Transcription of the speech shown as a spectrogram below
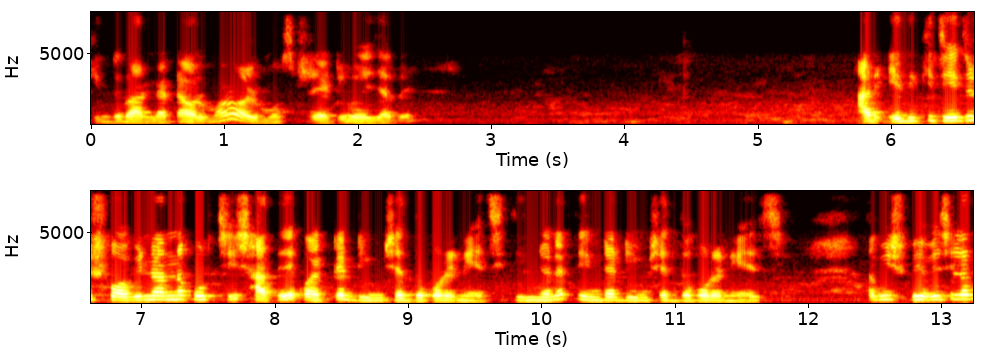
কিন্তু রান্নাটা অলমোস্ট অলমোস্ট রেডি হয়ে যাবে। আর এদিকে যেহেতু সোয়াবিন রান্না করছি, সাথে কয়েকটা ডিম সেদ্ধ করে নিয়েছি। তিনজনে তিনটা ডিম সেদ্ধ করে নিয়েছি। আমি ভেবেছিলাম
